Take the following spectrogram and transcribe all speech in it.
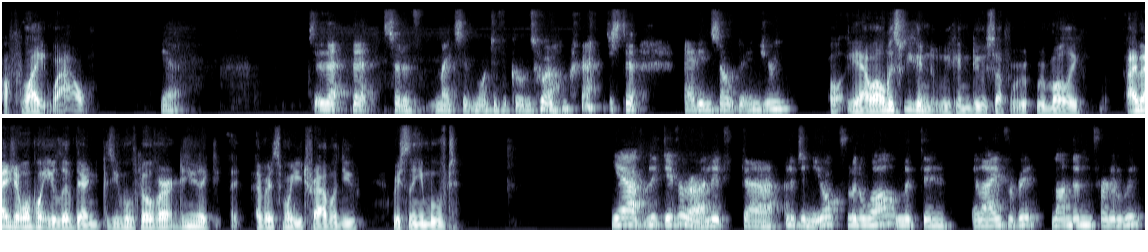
a flight. Wow. Yeah. So that that sort of makes it more difficult as well, just to add insult to injury. Well, yeah. Well, at least we can we can do stuff re- remotely. I imagine at one point you lived there because you moved over. Didn't you like ever somewhere you traveled? You recently you moved. Yeah, I've lived everywhere. I lived uh, I lived in New York for a little while, lived in LA for a bit, London for a little bit,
